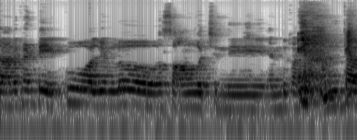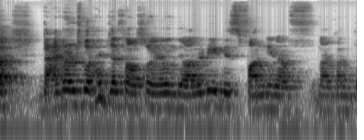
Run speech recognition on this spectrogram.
దానికంటే ఎక్కువ వాల్యూమ్లో సాంగ్ వచ్చింది. ఎందుకంటే అంత బ్యాక్గ్రౌండ్ స్కోర్ హెడ్ చేయాల్సిన అవసరం ఏముంది already it is fun enough నాకు అంత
